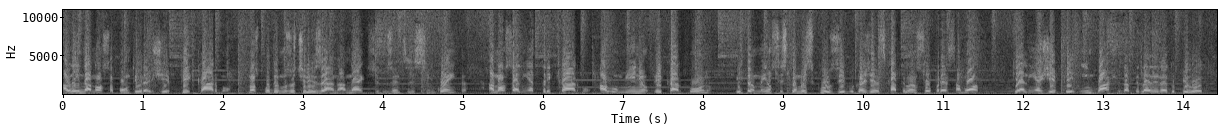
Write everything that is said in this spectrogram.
Além da nossa ponteira GP Carbon, nós podemos utilizar na Next 250 a nossa linha Tricarbon, alumínio e carbono, e também um sistema exclusivo que a GSCAP lançou para essa moto, que é a linha GP embaixo da pedaleira do piloto.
